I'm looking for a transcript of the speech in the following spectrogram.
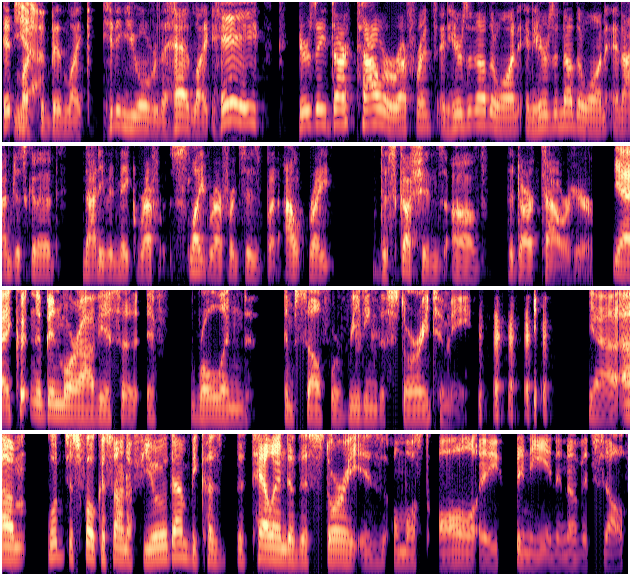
it yeah. must have been like hitting you over the head, like, hey, here's a Dark Tower reference, and here's another one, and here's another one. And I'm just going to not even make refer- slight references, but outright discussions of the Dark Tower here. Yeah, it couldn't have been more obvious uh, if Roland himself were reading the story to me. yeah, um, we'll just focus on a few of them because the tail end of this story is almost all a thinny in and of itself,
